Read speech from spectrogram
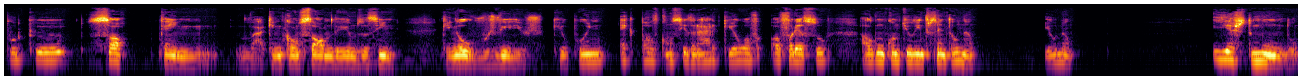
porque só quem, vá, quem consome, digamos assim, quem ouve os vídeos que eu ponho, é que pode considerar que eu ofereço algum conteúdo interessante ou não. Eu não. E este mundo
